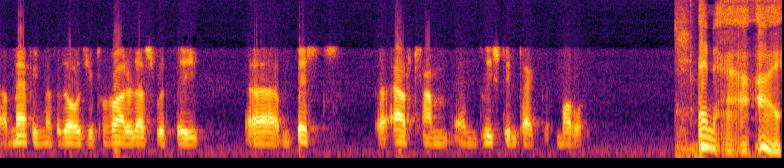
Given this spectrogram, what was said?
uh, mapping methodology provided us with the uh, best uh, outcome and least impact model. And I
